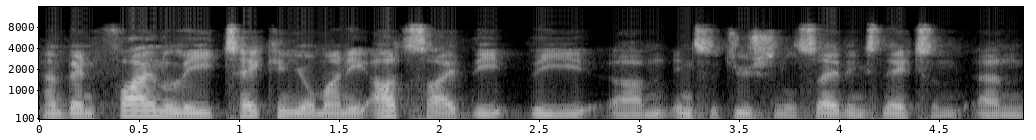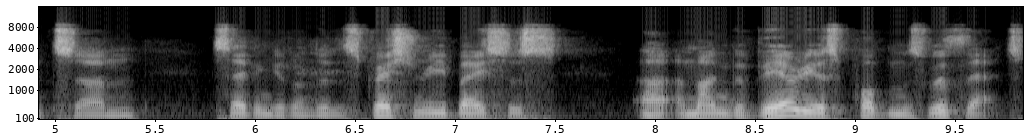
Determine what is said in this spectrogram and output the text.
And then finally, taking your money outside the, the um, institutional savings net and, and um, saving it on a discretionary basis. Uh, among the various problems with that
